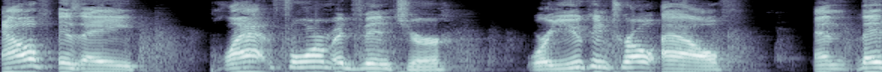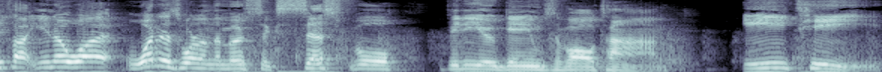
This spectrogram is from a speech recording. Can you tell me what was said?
Alf is a platform adventure where you control Alf, and they thought, you know what? What is one of the most successful video games of all time? E.T.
